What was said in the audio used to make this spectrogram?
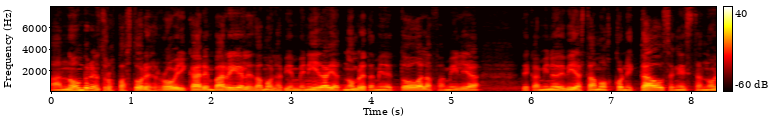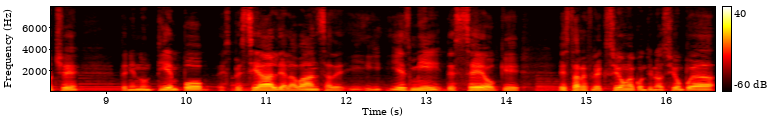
A nombre de nuestros pastores Robert y Karen Barriga les damos la bienvenida y a nombre también de toda la familia de Camino de Vida estamos conectados en esta noche teniendo un tiempo especial de alabanza y, es mi deseo que esta reflexión a continuación pueda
